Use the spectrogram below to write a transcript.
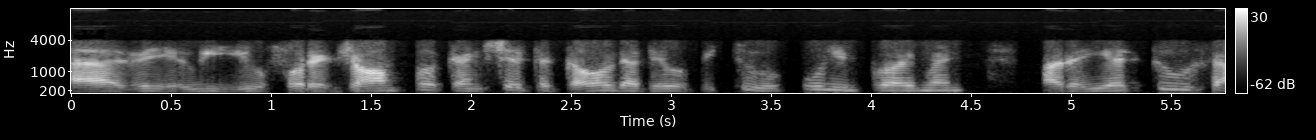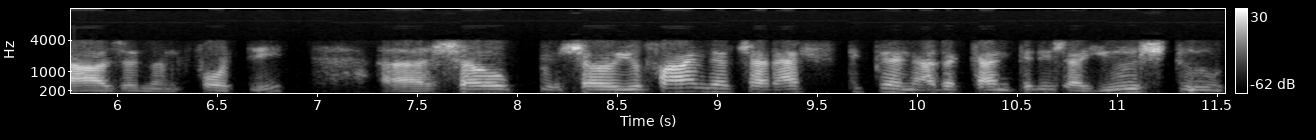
Uh, we, you, for example, can set a goal that there will be two full employment by the year 2040. Uh, so, so you find that South Africa and other countries are used to,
